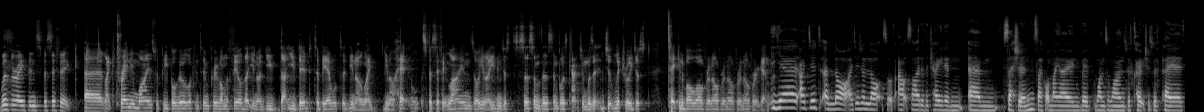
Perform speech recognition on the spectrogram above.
Was there anything specific, uh, like training wise, for people who are looking to improve on the field that you know you that you did to be able to you know like you know hit specific lines or you know even just something as simple as catching? Was it literally just taking the ball over and over and over and over again? Yeah, I did a lot. I did a lot sort of outside of the training um, sessions, like on my own with one to ones, with coaches, with players.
